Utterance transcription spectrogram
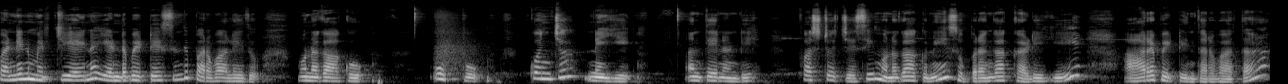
పండిన మిర్చి అయినా ఎండబెట్టేసింది పర్వాలేదు. మునగాకు ఉప్పు కొంచెం నెయ్యి. అంతేనండి. ఫస్ట్ వచ్చేసి మునగాకుని శుభ్రంగా కడిగి ఆరబెట్టిన తర్వాత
